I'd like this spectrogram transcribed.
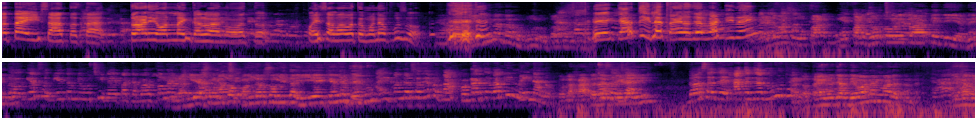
નતા એ સાત હતા. ત્રણેય ઓનલાઈન કરવાનો હતો. પૈસા બાબતે મને પૂછો. એ ક્યાંથી? લે ત્રણ હજાર બાકી નહીં. તો તો? તો પંદરસો તો તો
